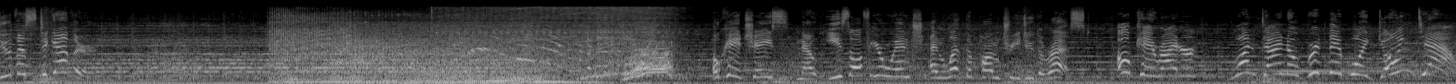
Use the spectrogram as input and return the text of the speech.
Do this together. Okay, Chase, now ease off your winch and let the palm tree do the rest. Okay, Ryder. One dino birthday boy going down.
